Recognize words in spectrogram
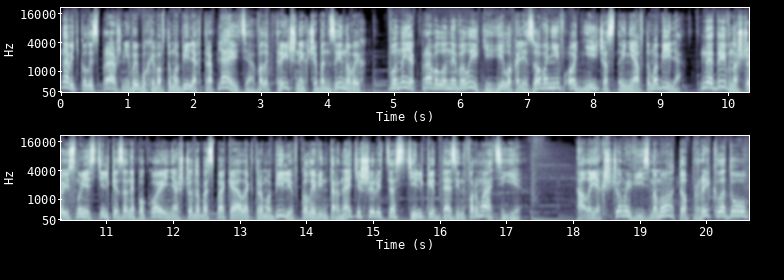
Навіть коли справжні вибухи в автомобілях трапляються, в електричних чи бензинових, вони, як правило, невеликі і локалізовані в одній частині автомобіля. Не дивно, що існує стільки занепокоєння щодо безпеки електромобілів, коли в інтернеті шириться стільки дезінформації. Але якщо ми візьмемо, до прикладу,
